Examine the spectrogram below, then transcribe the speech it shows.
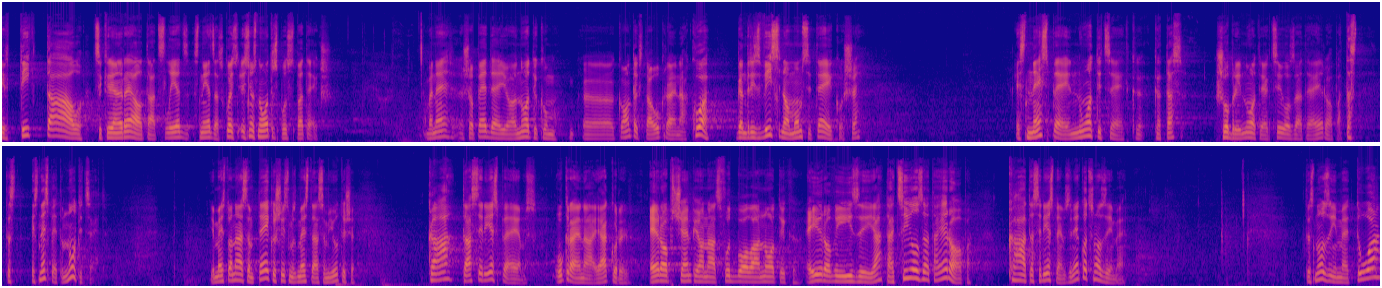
ir tik tālu, cik vien realitāte sniedzas. Ko es, es jums no otras puses pateikšu? Vai ne, šo pēdējo notikumu uh, kontekstā Ukrajinā, ko gandrīz visi no mums ir teikuši? Es nespēju noticēt, ka, ka tas šobrīd notiek civilizētajā Eiropā. Tas, tas, es nespēju tam noticēt. Ja mēs to neesam teikuši, vismaz mēs tā esam jutuši. Kā tas ir iespējams? Ukrainā, ja, kur ir Eiropas čempionāts futbolā, notika Eirovīzija, ja, tā ir civilizēta Eiropa. Kā tas ir iespējams? Ziniet, ko tas nozīmē? Tas nozīmē to,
